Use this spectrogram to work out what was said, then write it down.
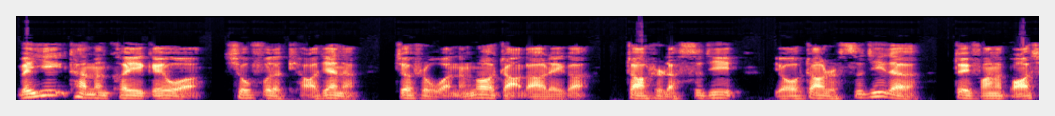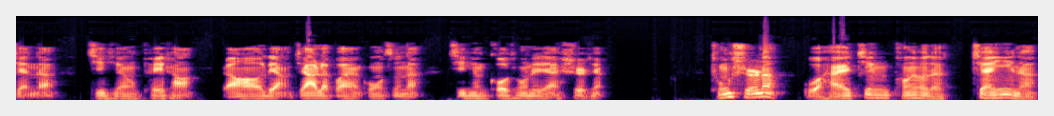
唯一他们可以给我修复的条件呢，就是我能够找到这个肇事的司机，由肇事司机的对方的保险呢进行赔偿，然后两家的保险公司呢进行沟通这件事情。同时呢，我还经朋友的建议呢，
